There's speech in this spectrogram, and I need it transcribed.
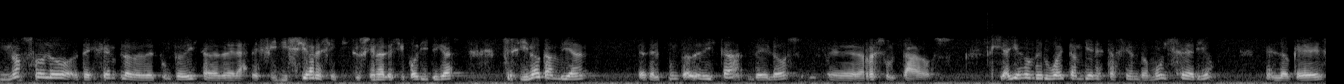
no solo de ejemplo desde el punto de vista de las definiciones institucionales y políticas, sino también desde el punto de vista de los eh, resultados. Y ahí es donde Uruguay también está siendo muy serio en lo que es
